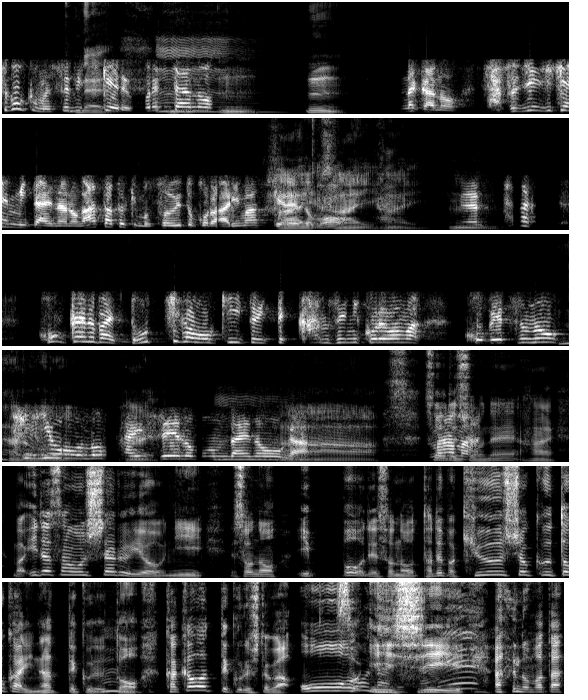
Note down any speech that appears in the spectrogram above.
すごく結びつける、これってあの、ん。うん。なんかあの殺人事件みたいなのがあった時もそういうところありますけれども、はいはいはい。うん。えただ、今回の場合、どっちが大きいと言って、完全にこれは、まあ、個別の企業の体制の問題の方が、あー。そうでしょうね、はい。まあ、飯田さんおっしゃるようにその一方でその例えば給食とかになってくると、関わってくる人が多いし、ね。あのまた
